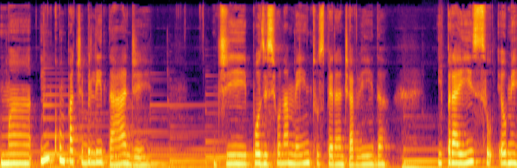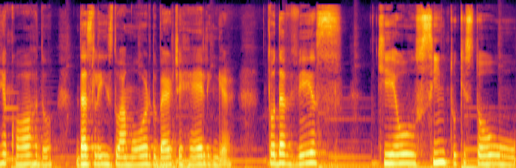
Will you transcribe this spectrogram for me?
uma incompatibilidade de posicionamentos perante a vida. E para isso eu me recordo das leis do amor do Bert Hellinger. Toda vez que eu sinto que estou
